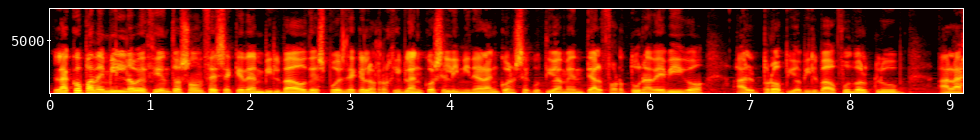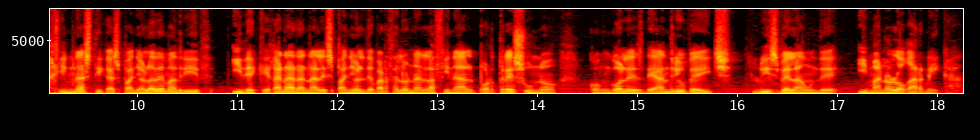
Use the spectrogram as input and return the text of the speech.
La Copa de 1911 se queda en Bilbao después de que los rojiblancos eliminaran consecutivamente al Fortuna de Vigo, al propio Bilbao Fútbol Club, a la Gimnástica Española de Madrid y de que ganaran al Español de Barcelona en la final por 3-1 con goles de Andrew Page, Luis Belaunde y Manolo Garnica.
